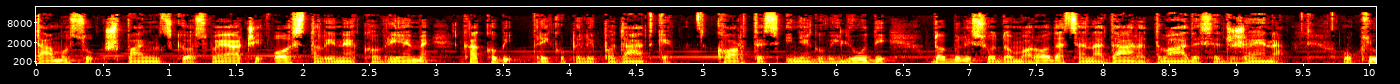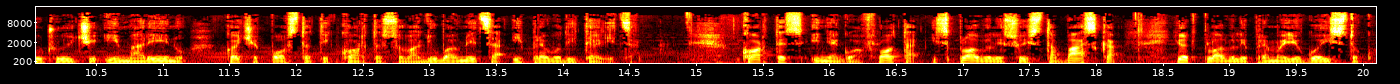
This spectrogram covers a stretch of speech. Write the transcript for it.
Tamo su španjolski osvojači ostali neko vrijeme kako bi prikupili podatke. Cortes i njegovi ljudi dobili su od domorodaca na dar 20 žena, uključujući i Marinu, koja će postati Cortesova ljubavnica i prevoditeljica. Cortes i njegova flota isplovili su iz Tabaska i otplovili prema jugoistoku.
